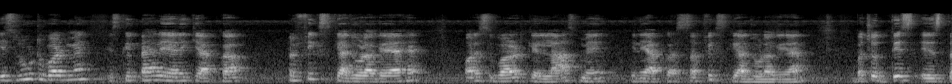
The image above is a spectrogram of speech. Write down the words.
इस रूट वर्ड में इसके पहले यानी कि आपका प्रीफिक्स क्या जोड़ा गया है? और इस वर्ड के लास्ट में यानी आपका सफिक्स क्या जोड़ा गया है? बच्चों this is the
